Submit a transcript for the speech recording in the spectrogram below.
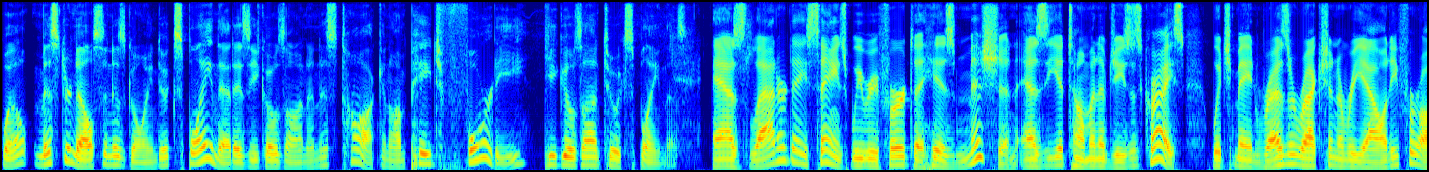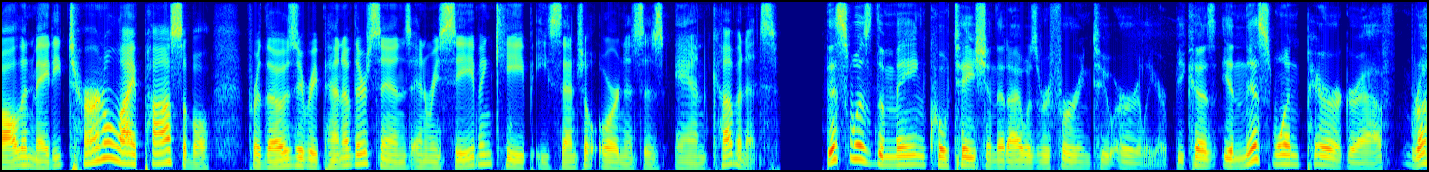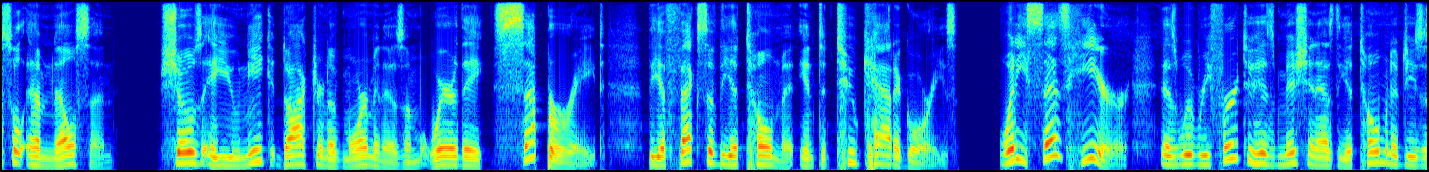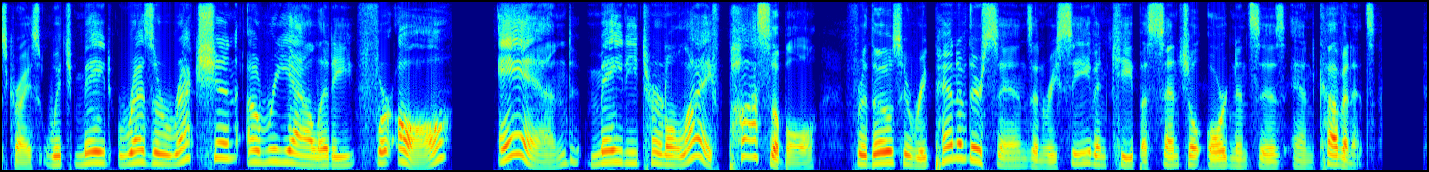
Well, Mr. Nelson is going to explain that as he goes on in his talk. And on page 40, he goes on to explain this. As Latter day Saints, we refer to his mission as the atonement of Jesus Christ, which made resurrection a reality for all and made eternal life possible for those who repent of their sins and receive and keep essential ordinances and covenants. This was the main quotation that I was referring to earlier, because in this one paragraph, Russell M. Nelson shows a unique doctrine of Mormonism where they separate the effects of the atonement into two categories. What he says here is we refer to his mission as the atonement of Jesus Christ, which made resurrection a reality for all and made eternal life possible for those who repent of their sins and receive and keep essential ordinances and covenants.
